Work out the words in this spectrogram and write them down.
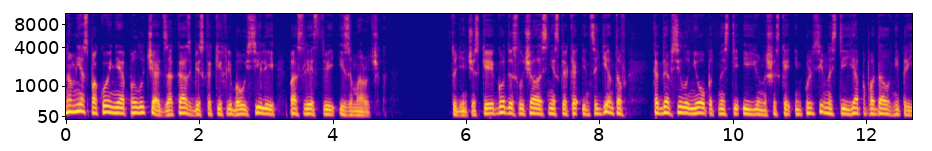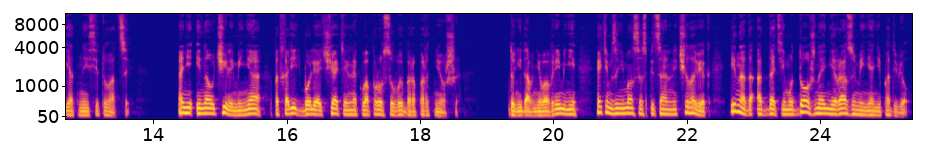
но мне спокойнее получать заказ без каких-либо усилий, последствий и заморочек. В студенческие годы случалось несколько инцидентов, когда в силу неопытности и юношеской импульсивности я попадал в неприятные ситуации. Они и научили меня подходить более тщательно к вопросу выбора партнерши. До недавнего времени этим занимался специальный человек, и надо отдать ему должное, ни разу меня не подвел.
